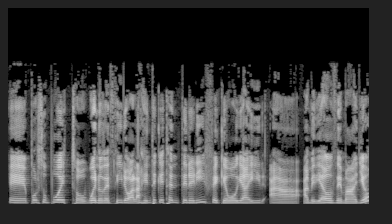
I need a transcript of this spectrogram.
Eh, por supuesto, bueno, deciros a la gente que está en Tenerife que voy a ir a, mediados de mayo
